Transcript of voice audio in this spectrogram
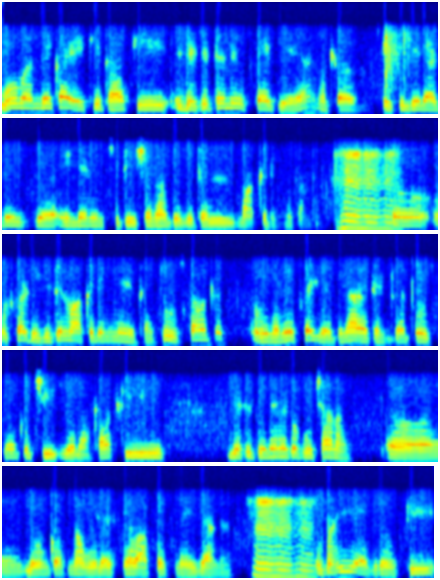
वो बंदे का एक ही था कि डिजिटली उसका एक ये है मतलब basically that is Indian institution of digital marketing something hmm, hmm, तो उसका डिजिटल मार्केटिंग में ये था। तो उसका मतलब मैंने उसका एक वेबिनार अटेंड किया तो उसने कुछ चीज़ बोला था कि जैसे तूने मेरे को पूछा ना लोगों को अपना वो लाइफ में वापस नहीं जाना है हम्म हम्म। हम्म वही है ब्रो कि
